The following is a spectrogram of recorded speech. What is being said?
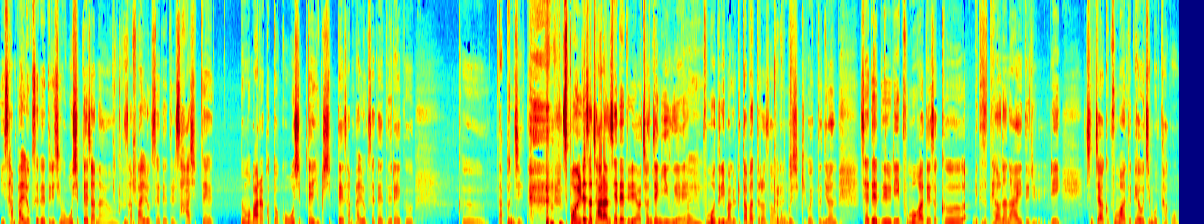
이 386 세대들이 지금 50대잖아요. 그렇죠. 386 세대들 40대 너무 말할 것도 없고 50대, 60대, 386 세대들의 그, 그, 나쁜 짓. 스포일돼서 자란 세대들이에요. 전쟁 이후에. 네. 부모들이 막 이렇게 떠받들어서 그렇죠. 공부시키고 했던 이런 세대들이 부모가 돼서 그 밑에서 태어난 아이들이 진짜 그 부모한테 배우지 못하고.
